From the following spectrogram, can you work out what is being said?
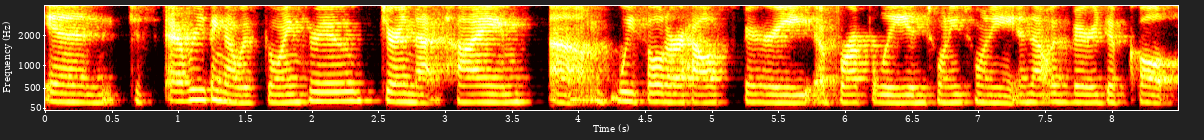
and just everything I was going through during that time. Um, we sold our house very abruptly in 2020, and that was very difficult.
